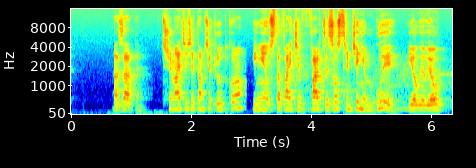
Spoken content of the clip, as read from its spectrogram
A zatem, trzymajcie się tam cieplutko i nie ustawajcie w walce z ostrym cieniem mgły. Yo, yo, yo.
